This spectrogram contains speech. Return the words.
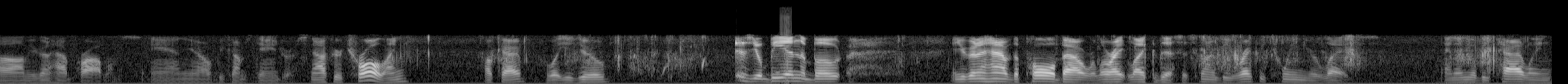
um, you're going to have problems and you know it becomes dangerous. Now if you're trolling, okay, what you do is you'll be in the boat and you're going to have the pole about right like this. It's going to be right between your legs and then you'll be paddling,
